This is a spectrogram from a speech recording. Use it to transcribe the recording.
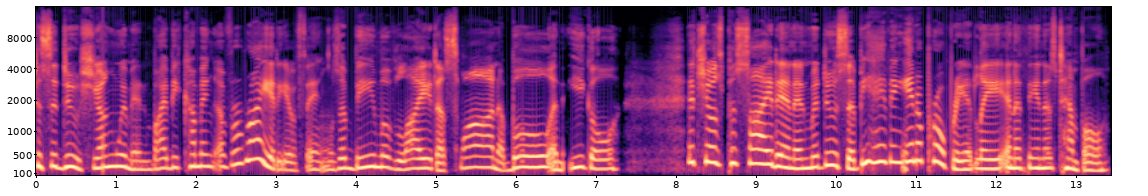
to seduce young women by becoming a variety of things a beam of light, a swan, a bull, an eagle. It shows Poseidon and Medusa behaving inappropriately in Athena's temple.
